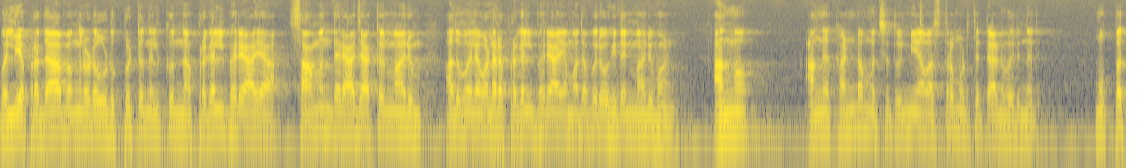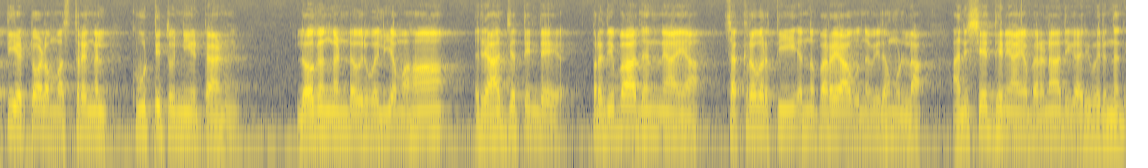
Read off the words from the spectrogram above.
വലിയ പ്രതാപങ്ങളോട് ഉടുപ്പിട്ട് നിൽക്കുന്ന പ്രഗത്ഭരായ സാമന്ത രാജാക്കന്മാരും അതുപോലെ വളരെ പ്രഗത്ഭരായ മതപുരോഹിതന്മാരുമാണ്. അങ്ങോ? അങ്ങ് കണ്ടം വെച്ച് തുന്നിയ വസ്ത്രം ഉടുത്തിട്ടാണ് വരുന്നത്. മുപ്പത്തിയെട്ടോളം വസ്ത്രങ്ങൾ കൂട്ടി തുന്നിയിട്ടാണ്. ലോകം കണ്ട ഒരു വലിയ മഹാ രാജ്യത്തിന്റെ പ്രതിപാദനായ ചക്രവർത്തി എന്ന് പറയാവുന്ന വിധമുള്ള അനിഷേധ്യനായ ഭരണാധികാരി വരുന്നത്.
